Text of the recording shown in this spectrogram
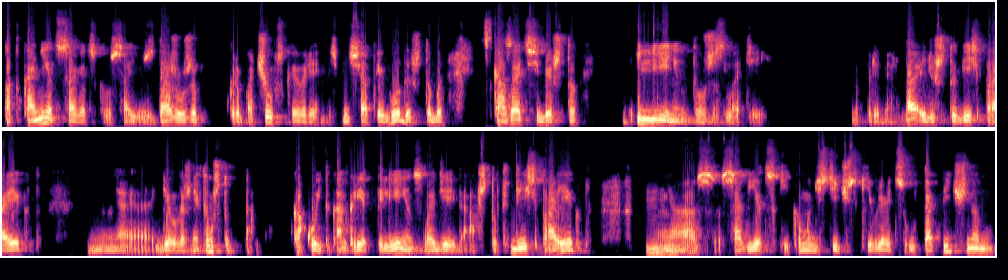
под конец Советского Союза, даже уже Горбачевское время, 70-е годы, чтобы сказать себе, что и Ленин тоже злодей, например, да, или что весь проект, э, дело даже не в том, что там какой-то конкретный Ленин злодей, да, что весь проект mm-hmm. советский, коммунистический является утопичным,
